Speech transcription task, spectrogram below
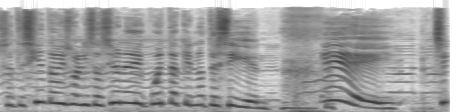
700 visualizaciones de cuentas que no te siguen. ¡Ey! ¡Che!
